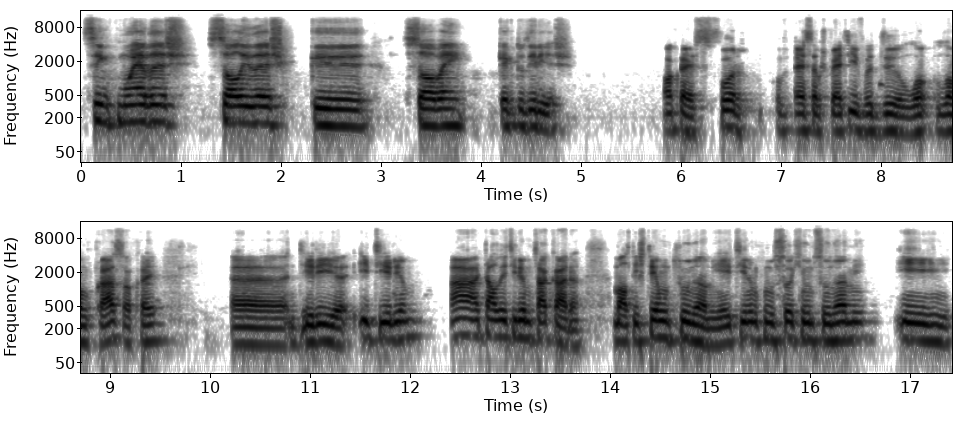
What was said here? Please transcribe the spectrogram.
5 moedas sólidas que sobem, o que é que tu dirias? Ok, se for essa perspectiva de lo- longo prazo, ok, ah, diria Ethereum. Ah, tal Ethereum está cara. Malta, isto é um tsunami. A Ethereum começou aqui um tsunami e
